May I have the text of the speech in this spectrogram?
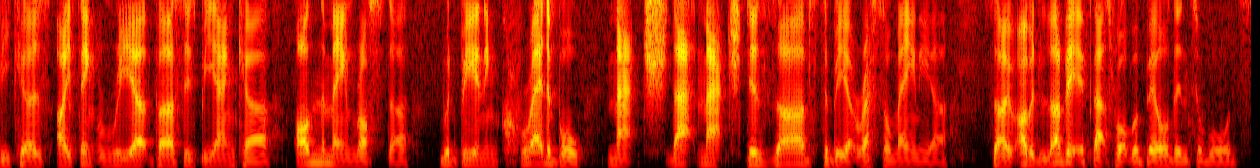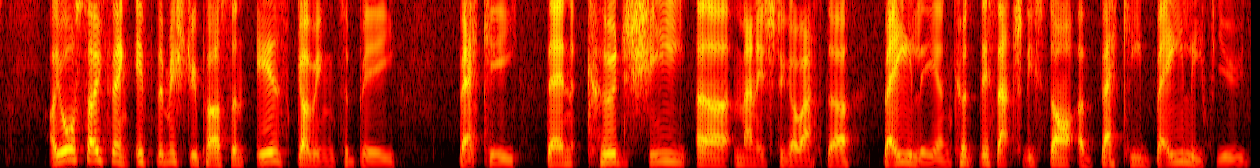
because I think Rhea versus Bianca on the main roster would be an incredible match. That match deserves to be at WrestleMania. So I would love it if that's what we're building towards. I also think if the mystery person is going to be Becky, then could she uh, manage to go after Bayley? And could this actually start a Becky Bayley feud?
